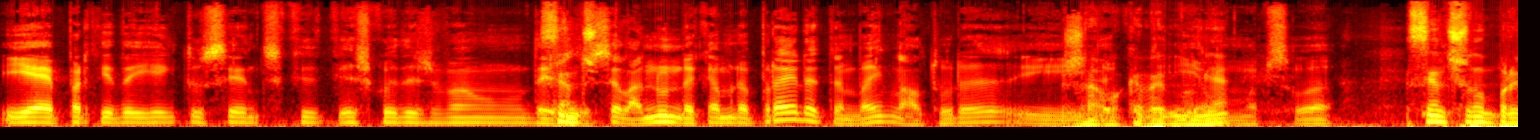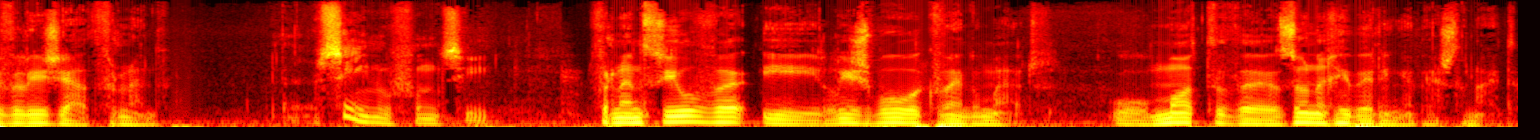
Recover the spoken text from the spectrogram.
E é a partir daí em que tu sentes que, que as coisas vão, desde, Sentes- sei lá, Nuno da Câmara Pereira também, na altura, e, Já o acabei de é uma pessoa Sentes-te um privilegiado, Fernando. Sim, no fundo, sim. Fernando Silva e Lisboa que vem do mar. O mote da Zona Ribeirinha desta noite.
